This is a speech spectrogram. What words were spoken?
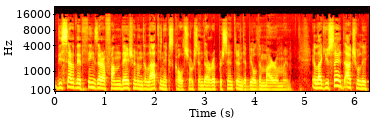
These are the things that are foundation on the Latinx cultures and they're represented in the built environment. And like you said, actually,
